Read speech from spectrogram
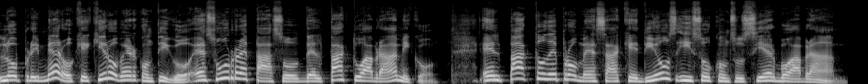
Lo primero que quiero ver contigo es un repaso del pacto abrahámico, el pacto de promesa que Dios hizo con su siervo Abraham.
